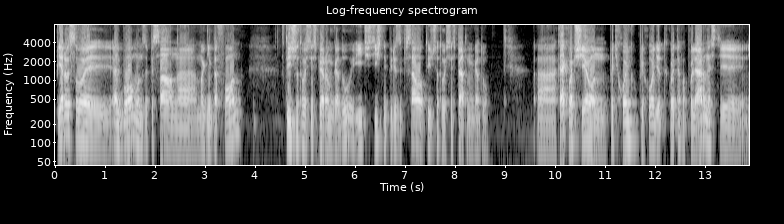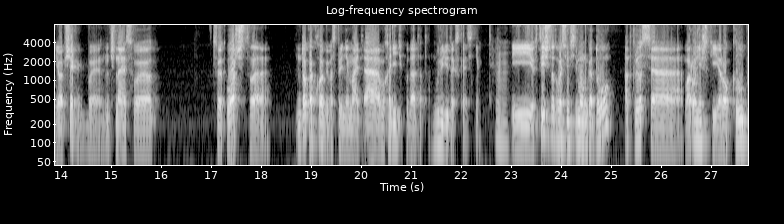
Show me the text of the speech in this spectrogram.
Первый свой альбом он записал на магнитофон в 1981 году и частично перезаписал в 1985 году. А, как вообще он потихоньку приходит к какой-то популярности и вообще как бы начинает свое, свое творчество не только как хобби воспринимать, а выходить куда-то там, в люди, так сказать, с ним. Uh-huh. И в 1987 году открылся Воронежский рок-клуб,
